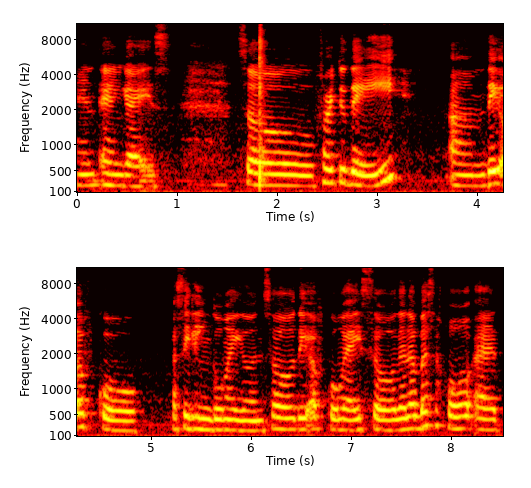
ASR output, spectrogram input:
And, and guys, so for today, um, day off ko, kasi linggo ngayon. So, day off ko guys. So, lalabas ako at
